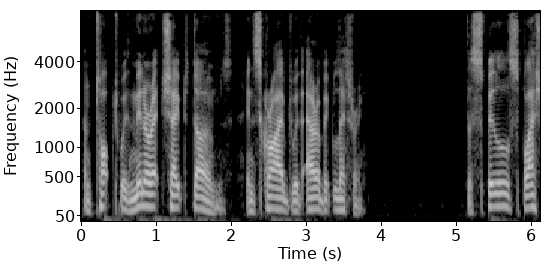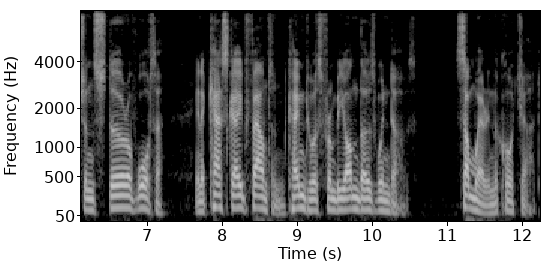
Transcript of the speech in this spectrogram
and topped with minaret shaped domes inscribed with Arabic lettering. The spill, splash, and stir of water in a cascade fountain came to us from beyond those windows, somewhere in the courtyard.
